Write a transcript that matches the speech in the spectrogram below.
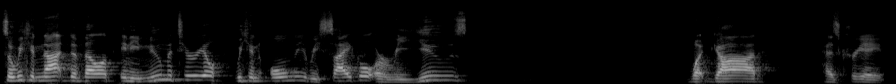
So we cannot develop any new material. We can only recycle or reuse what God has created.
